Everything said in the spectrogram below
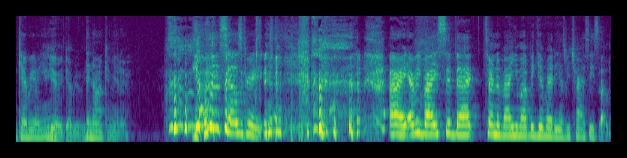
Gabrielle Union. yeah, Gabrielle. The non-committer. Sounds great. All right, everybody sit back, turn the volume up, and get ready as we try to see something.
